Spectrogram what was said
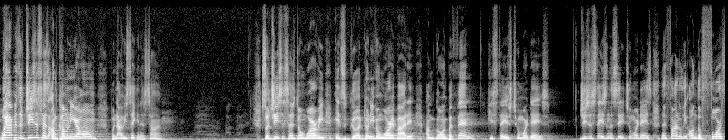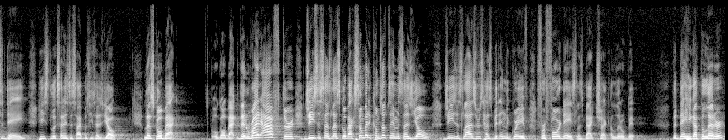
What happens if Jesus says, I'm coming to your home, but now he's taking his time? So Jesus says, Don't worry, it's good. Don't even worry about it. I'm going. But then he stays two more days. Jesus stays in the city two more days. Then finally, on the fourth day, he looks at his disciples. He says, Yo, let's go back. We'll go back. Then, right after Jesus says, Let's go back, somebody comes up to him and says, Yo, Jesus, Lazarus has been in the grave for four days. Let's backtrack a little bit. The day he got the letter,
